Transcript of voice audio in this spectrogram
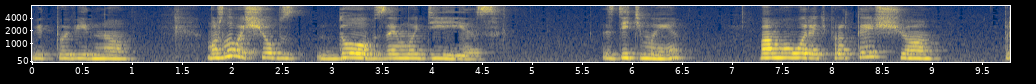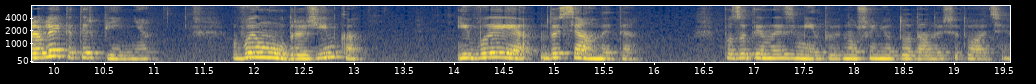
Відповідно, можливо, щоб до взаємодії з, з дітьми вам говорять про те, що проявляйте терпіння. Ви мудра жінка. І ви досягнете позитивних змін по відношенню до даної ситуації.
